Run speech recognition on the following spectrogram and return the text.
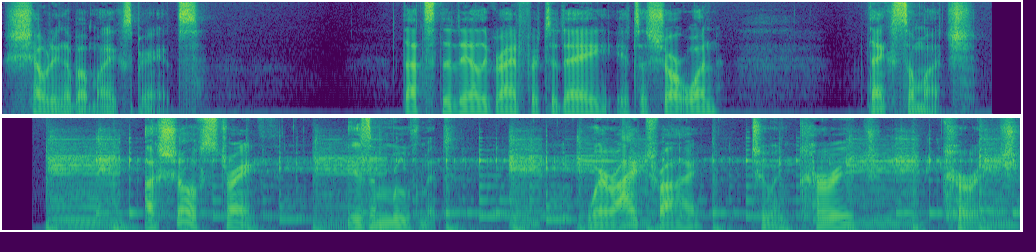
shouting about my experience. That's the daily grind for today. It's a short one. Thanks so much. A show of strength is a movement where I try to encourage courage.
